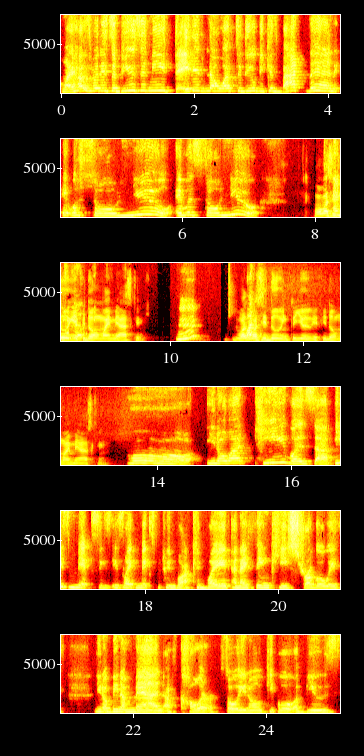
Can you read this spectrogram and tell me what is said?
my husband is abusing me. They didn't know what to do because back then it was so new. It was so new what was he doing, if you don't mind me asking? Hmm? What, what, was he doing to you, if you don't mind me asking? Oh, you know what? He was, uh, he's mixed. He's, he's like mixed between black and white. And I think he struggled with, you know, being a man of color. So, you know, people abuse,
